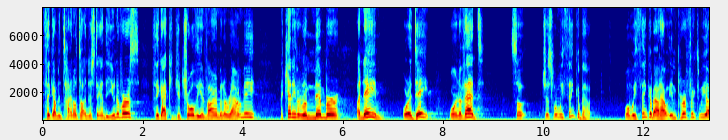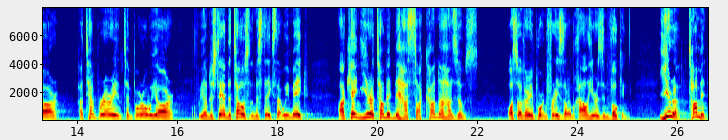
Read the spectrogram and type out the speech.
Think I'm entitled to understand the universe? Think I can control the environment around me? I can't even remember a name or a date or an event. So, just when we think about, when we think about how imperfect we are, how temporary and temporal we are, if we understand the toast, the mistakes that we make. Also, a very important phrase that Ramchal here is invoking. Yira, tamid,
